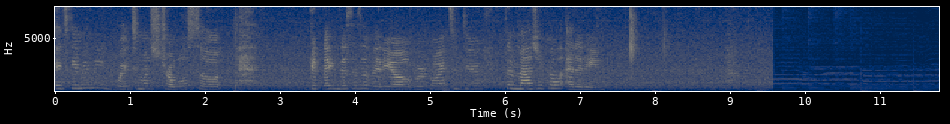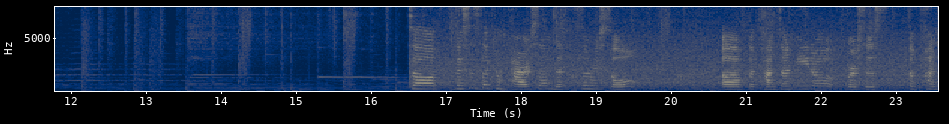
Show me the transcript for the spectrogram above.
It's giving me way too much trouble, so good thing this is a video. We're going to do the magical editing. So this is the comparison, this is the result of the Kantan needle versus the punch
